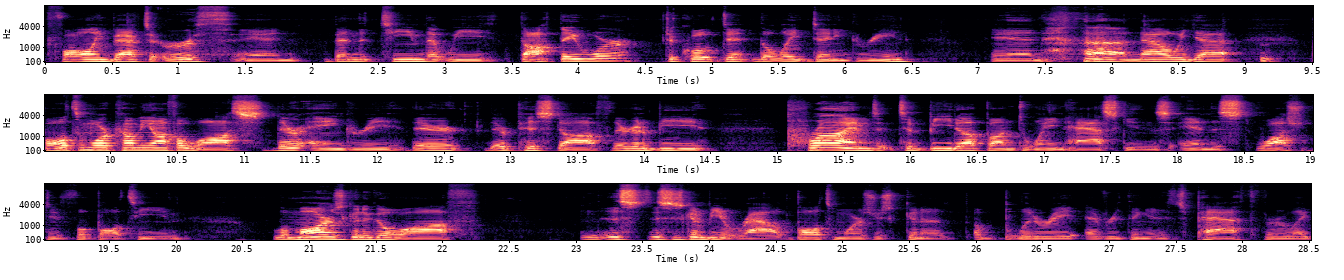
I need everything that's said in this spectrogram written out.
falling back to earth and been the team that we thought they were, to quote the late Denny Green. And uh, now we got Baltimore coming off a loss. They're angry. They're they're pissed off. They're gonna be primed to beat up on Dwayne Haskins and this Washington football team. Lamar's gonna go off. This this is gonna be a rout. Baltimore's just gonna obliterate everything in its path for like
